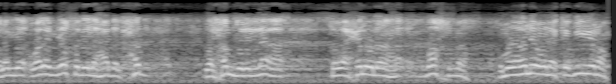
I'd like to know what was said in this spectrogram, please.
ولم ولم يصل إلى هذا الحد. والحمد لله سواحلنا ضخمة وموانئنا كبيرة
